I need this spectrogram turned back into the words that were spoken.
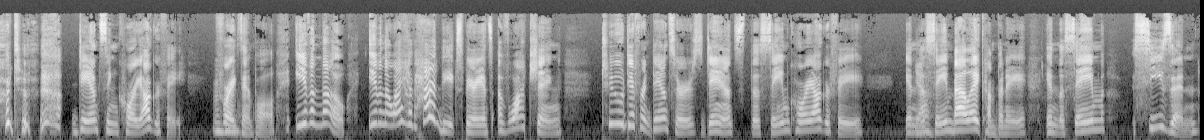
to dancing choreography, mm-hmm. for example. Even though, even though I have had the experience of watching two different dancers dance the same choreography in yeah. the same ballet company in the same season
